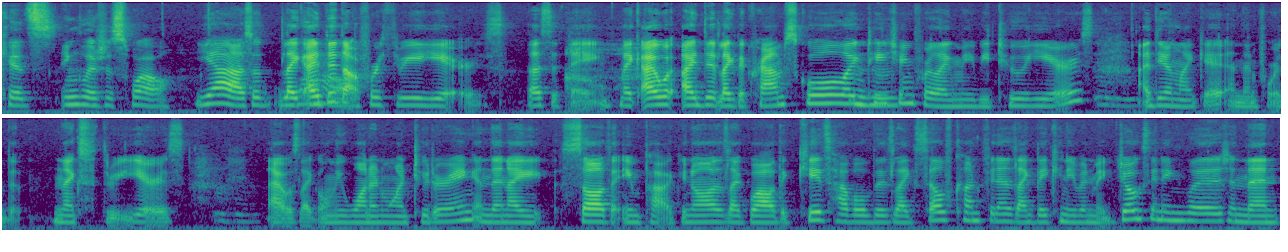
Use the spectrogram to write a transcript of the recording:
kids English as well. yeah, so like I did that for three years. That's the thing. Like I, w- I did like the cram school like Mhm. teaching for like maybe two years. I didn't like it, and then for the next three years, I was like only one-on-one tutoring, and then I saw the impact. You know, I was like, wow, the kids have all this like self-confidence, like they can even make jokes in English, and then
